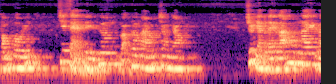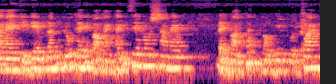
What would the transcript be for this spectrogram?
thống hối chia sẻ tình thương và cơm áo cho nhau. Chúa nhật lễ lá hôm nay là ngày kỷ niệm đấng cứu thế vào thành thánh Jerusalem để hoàn tất mầu nhiệm vượt qua,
